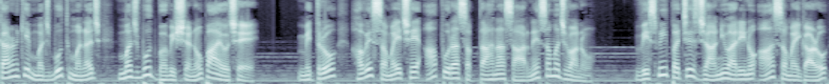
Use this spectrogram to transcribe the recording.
કારણ કે મજબૂત મન જ મજબૂત ભવિષ્યનો પાયો છે. મિત્રો, હવે સમય છે આ પૂરા સપ્તાહના સારને સમજવાનો. વીસમી પચીસ જાન્યુઆરીનો આ સમયગાળો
